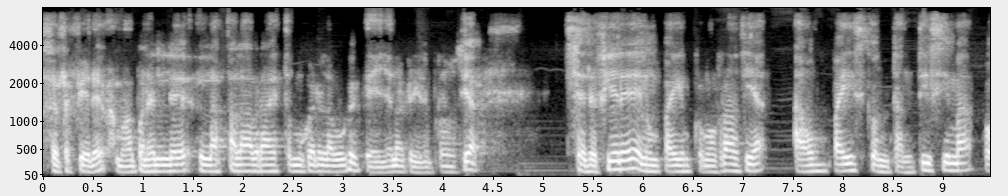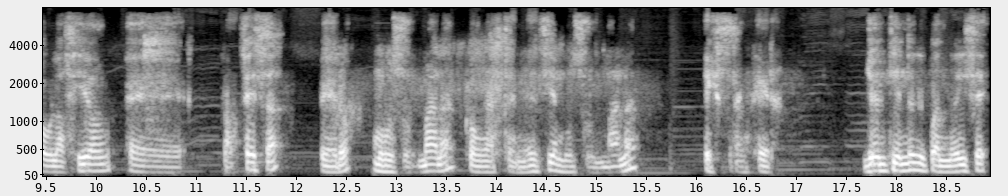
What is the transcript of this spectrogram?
se refiere, vamos a ponerle las palabras a esta mujer en la boca que ella no ha querido pronunciar. Se refiere en un país como Francia a un país con tantísima población eh, francesa, pero musulmana, con ascendencia musulmana extranjera. Yo entiendo que cuando dice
